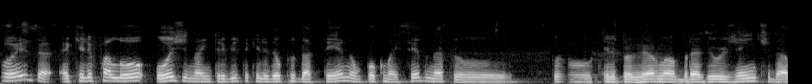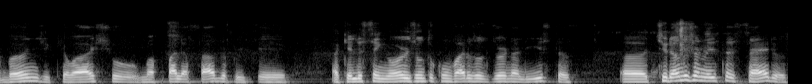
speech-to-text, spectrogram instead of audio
coisa é que ele falou hoje na entrevista que ele deu pro Datena, um pouco mais cedo, né, pro, pro aquele programa Brasil Urgente da Band, que eu acho uma palhaçada, porque aquele senhor, junto com vários outros jornalistas, uh, tirando jornalistas sérios,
